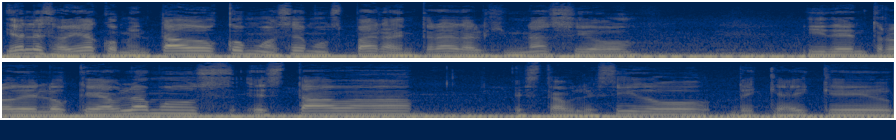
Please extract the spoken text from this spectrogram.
Ya les había comentado cómo hacemos para entrar al gimnasio y dentro de lo que hablamos estaba establecido de que hay que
